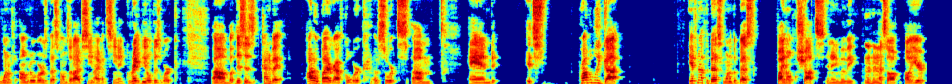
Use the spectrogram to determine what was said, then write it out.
one of Almodovar's best films that I've seen. I haven't seen a great deal of his work, um, but this is kind of a autobiographical work of sorts, um, and it's probably got, if not the best, one of the best final shots in any movie Mm-hmm. I saw all year.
